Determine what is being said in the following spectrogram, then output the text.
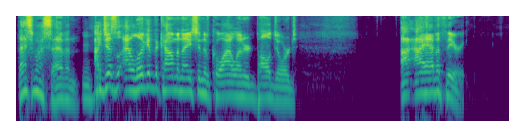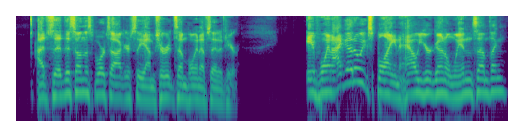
That's my 7 mm-hmm. I just I look at the combination of Kawhi Leonard, Paul George. I, I have a theory. I've said this on the Sportsocracy. I'm sure at some point I've said it here. If when I go to explain how you're going to win something,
